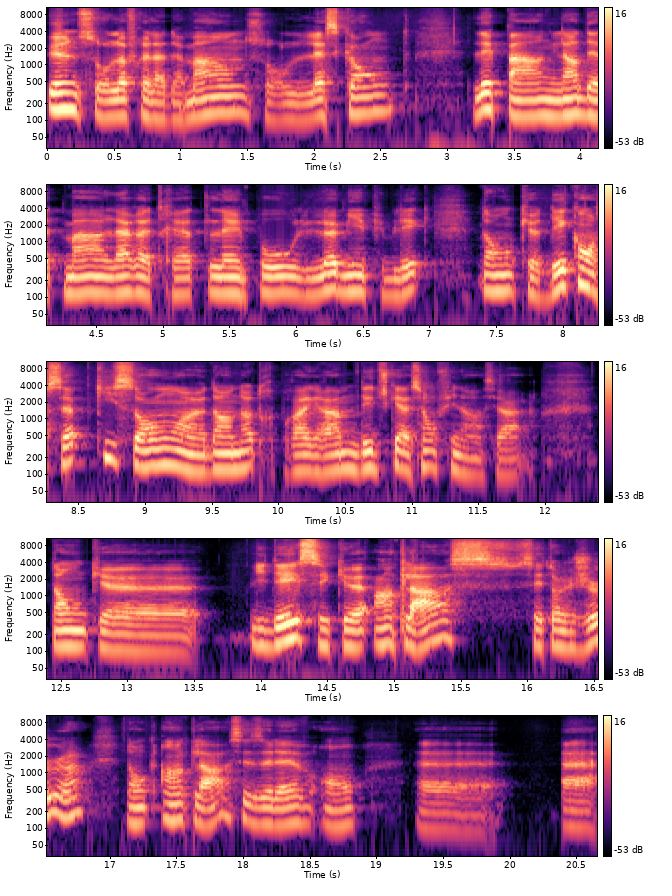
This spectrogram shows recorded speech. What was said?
une sur l'offre et la demande, sur l'escompte, l'épargne, l'endettement, la retraite, l'impôt, le bien public. Donc, euh, des concepts qui sont dans notre programme d'éducation financière. Donc, L'idée, c'est qu'en classe, c'est un jeu, hein? donc en classe, les élèves ont euh, à,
